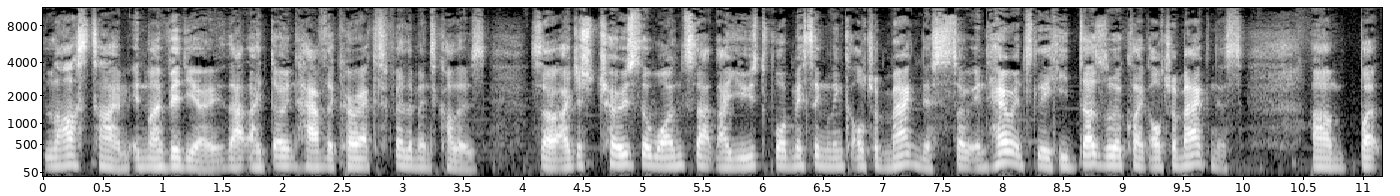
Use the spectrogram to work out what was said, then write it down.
last time in my video that I don't have the correct filament colors. So I just chose the ones that I used for Missing Link Ultra Magnus. So inherently he does look like Ultra Magnus. Um, but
